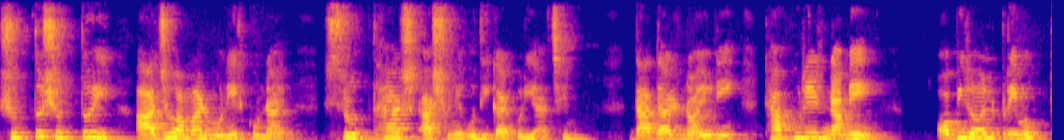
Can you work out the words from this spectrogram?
সত্য সত্যই আজও আমার মনের কোণায় শ্রদ্ধার আসনে অধিকার করিয়াছেন। দাদার নয়নে ঠাকুরের নামে অবিরল প্রেমোক্ত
